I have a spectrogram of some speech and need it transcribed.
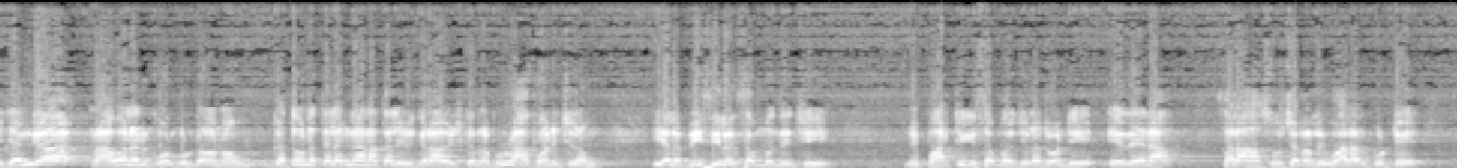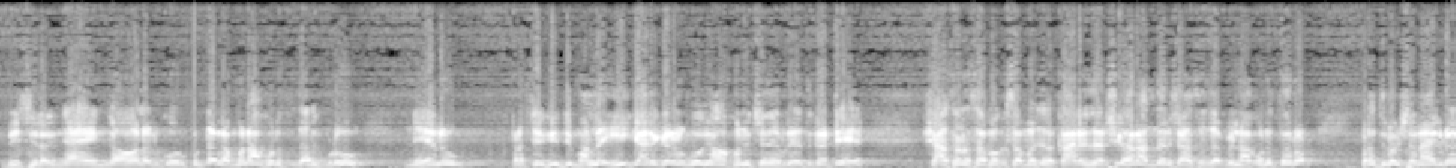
నిజంగా రావాలని కోరుకుంటా ఉన్నాం. గతంలో తెలంగాణ తల్లి విగ్రహావిష్కరణప్పుడు ఆహ్వానించినాం. ఇవాళ బీసీలకు సంబంధించి మీ పార్టీకి సంబంధించినటువంటి ఏదైనా సలహా సూచనలు ఇవ్వాలనుకుంటే బీసీలకు న్యాయం కావాలని కోరుకుంటే రమ్మని ఆహ్వానిస్తుంది దానికి ఇప్పుడు నేను ప్రత్యేకించి మళ్ళీ ఈ కార్యక్రమం ఆహ్వానించేది లేదు. ఎందుకంటే శాసనసభకు సంబంధించిన కార్యదర్శి గారు అందరి శాసనసభ్యులను ఆహ్వానిస్తున్నారు ప్రతిపక్ష నాయకుడు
